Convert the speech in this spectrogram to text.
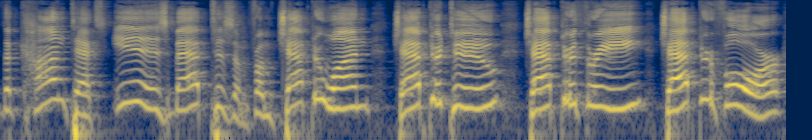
the context is baptism from chapter 1, chapter 2, chapter 3, chapter 4.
